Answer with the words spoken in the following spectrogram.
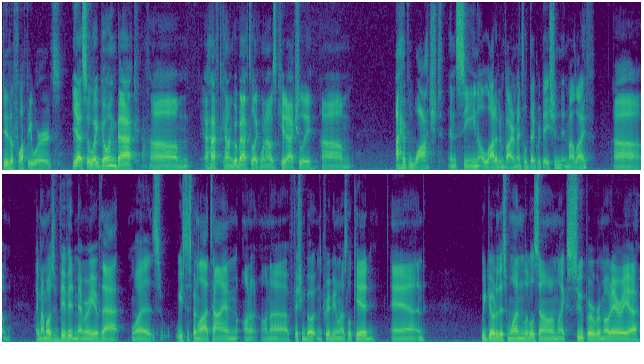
do the fluffy words. Yeah, so like going back, um, I have to kind of go back to like when I was a kid actually. Um, I have watched and seen a lot of environmental degradation in my life. Um, like my most vivid memory of that was we used to spend a lot of time on a, on a fishing boat in the Caribbean when I was a little kid, and we'd go to this one little zone, like super remote area,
